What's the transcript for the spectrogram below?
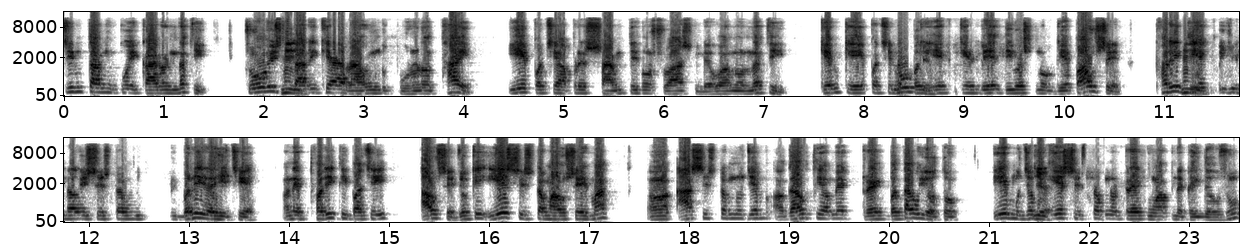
ચિંતાનું કોઈ કારણ નથી. ચોવીસ તારીખે આ રાઉન્ડ પૂર્ણ થાય. એ પછી આપણે શાંતિનો શ્વાસ લેવાનો નથી. કેમ કે એ પછી લગભગ એક કે બે દિવસનો ગેપ આવશે ફરીથી એક બીજી નવી સિસ્ટમ બની રહી છે અને ફરીથી પાછી આવશે. જો કે એ સિસ્ટમ આવશે એમાં આ સિસ્ટમનું જેમ અગાઉથી અમે ટ્રેક બતાવ્યો હતો એ મુજબ. એ સિસ્ટમનો ટ્રેક હું આપને કહી દઉં છું.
